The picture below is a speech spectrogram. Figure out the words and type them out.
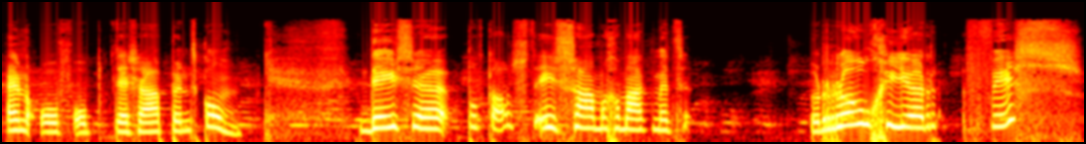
en of op tessa.com. Deze podcast is samengemaakt met Rogier Vis.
